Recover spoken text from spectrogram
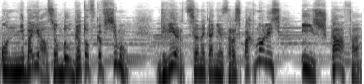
он не боялся, он был готов ко всему. Дверцы, наконец, распахнулись, и из шкафа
